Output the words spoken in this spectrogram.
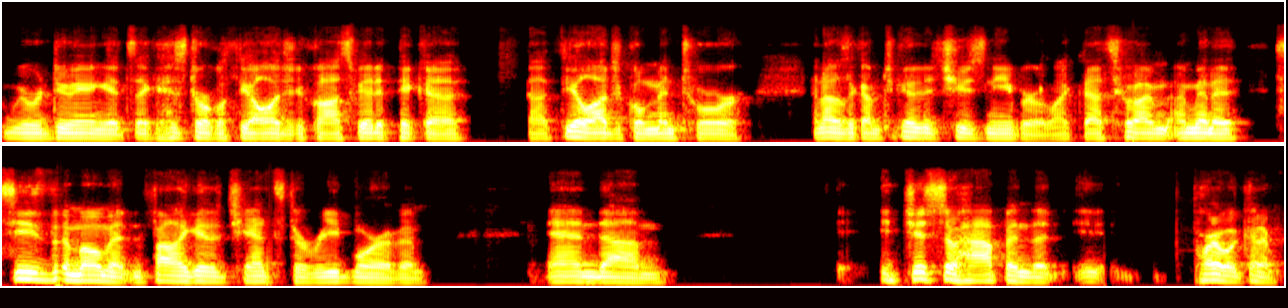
we were doing it's like a historical theology class. We had to pick a, a theological mentor, and I was like, I'm going to choose Niebuhr. Like that's who I'm. I'm going to seize the moment and finally get a chance to read more of him. And um, it just so happened that it, part of what kind of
